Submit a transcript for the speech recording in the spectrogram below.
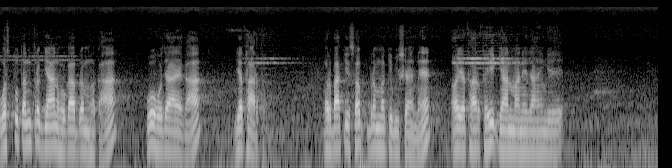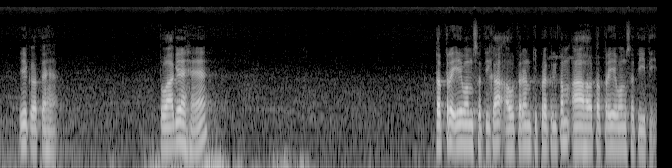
वस्तुतंत्र ज्ञान होगा ब्रह्म का, वो हो जाएगा यथार्थ। और बाकी सब ब्रह्म के विषय में अयथार्थ ही ज्ञान माने जाएँगे। ये कहते हैं। तो आगे हैं। तत्र एवं सती का अवतरण की प्रकृतम आह तत्र एवं सती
